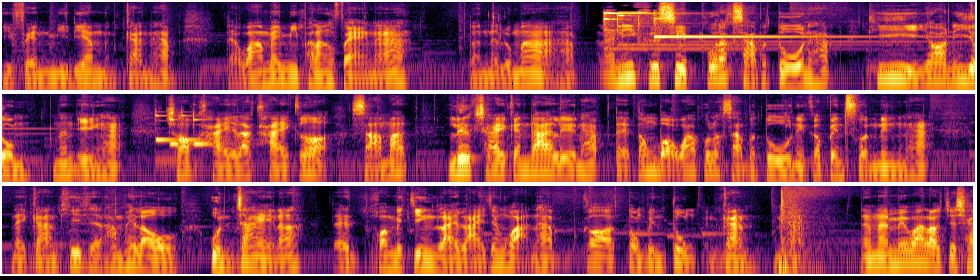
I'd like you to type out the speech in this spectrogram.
Defense Medium เหมือนกันนะครับ แต่ว่าไม่มีพลังแฝงนะ ดอนนารุมาครับและนี่คือ 10 ผู้รักษาประตูนะครับที่ยอดนิยมนั่นเองฮะชอบใครรักใครก็สามารถเลือกใช้กันได้เลยนะครับ แต่ต้องบอกว่าผู้รักษาประตูเนี่ยก็เป็นส่วนหนึ่งนะฮะในการที่จะทำให้เราอุ่นใจนะแต่ความเป็นจริงหลาย ๆ จังหวะนะครับก็ตรงเป็นตุงเหมือนกันนะฮะดังนั้นไม่ว่าเราจะใช้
